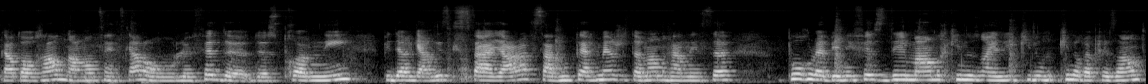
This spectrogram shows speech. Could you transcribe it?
quand on rentre dans le monde syndical, on, le fait de, de se promener puis de regarder ce qui se fait ailleurs, ça nous permet justement de ramener ça pour le bénéfice des membres qui nous ont élus, qui nous, qui nous représentent,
